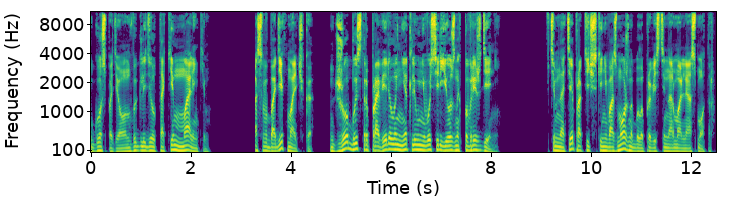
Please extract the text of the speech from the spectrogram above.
Господи, он выглядел таким маленьким. Освободив мальчика, Джо быстро проверила, нет ли у него серьезных повреждений. В темноте практически невозможно было провести нормальный осмотр.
